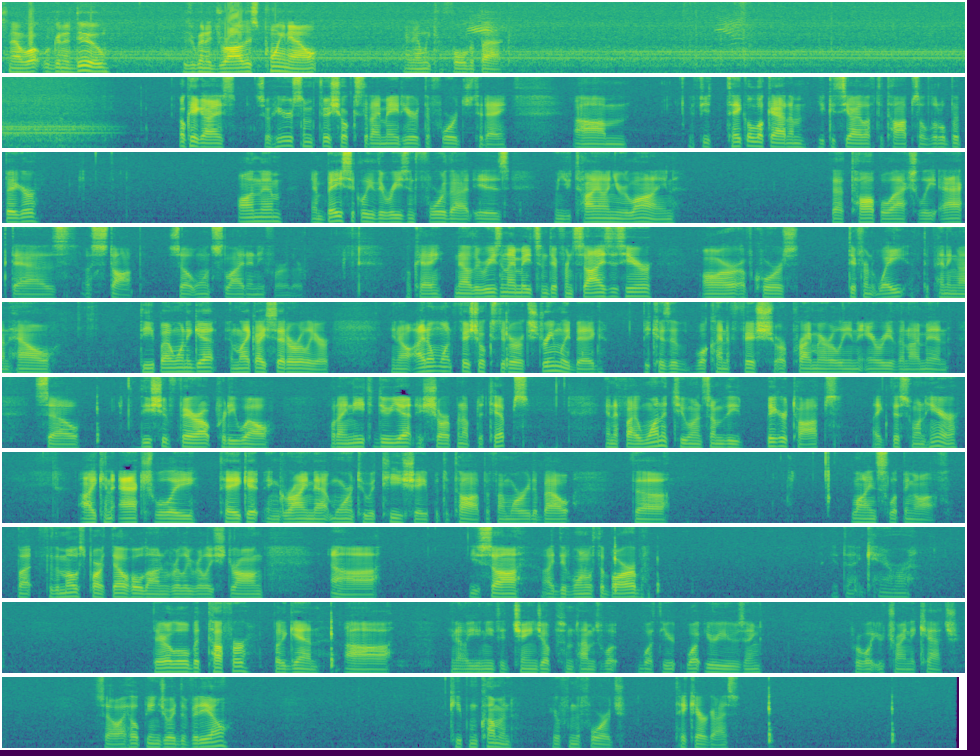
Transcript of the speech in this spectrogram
So now what we're going to do is we're going to draw this point out and then we can fold it back. Okay guys, so here's some fish hooks that I made here at the forge today. Um, if you take a look at them, you can see I left the tops a little bit bigger on them. And basically the reason for that is when you tie on your line, that top will actually act as a stop so it won't slide any further. Okay now the reason I made some different sizes here are of course different weight depending on how deep I want to get. And like I said earlier you know I don't want fish hooks that are extremely big because of what kind of fish are primarily in the area that I'm in. So these should fare out pretty well. What I need to do yet is sharpen up the tips. And if I wanted to on some of these bigger tops like this one here, I can actually take it and grind that more into a T shape at the top if I'm worried about the line slipping off. But for the most part, they'll hold on really, really strong. Uh, you saw I did one with the barb. Get that camera. They're a little bit tougher, but again, uh, you know, you need to change up sometimes what what you're what you're using for what you're trying to catch. So I hope you enjoyed the video. Keep them coming here from the forge. Take care, guys.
